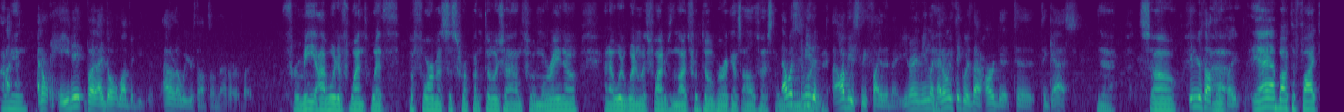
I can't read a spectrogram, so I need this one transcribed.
I mean, I, I, don't hate it, but I don't love it either. I don't know what your thoughts on that are, but for me, I would have went with performances for Pantoja and for Moreno, and I would have went with fight of the night for Dober against Alves. That, that was to me the pick. obviously fight of the night. You know what I mean? Like yeah. I don't even think it was that hard to to, to guess. Yeah. So give your thoughts uh, on the uh, fight. Yeah, about the fight.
